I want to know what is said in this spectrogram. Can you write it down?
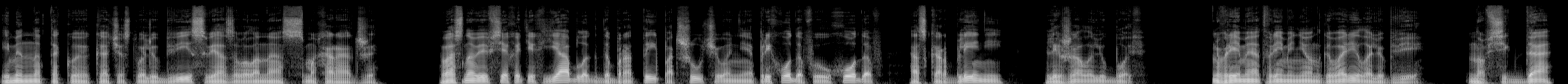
Именно такое качество любви связывало нас с Махараджи. В основе всех этих яблок, доброты, подшучивания, приходов и уходов оскорблений лежала любовь. Время от времени он говорил о любви, но всегда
